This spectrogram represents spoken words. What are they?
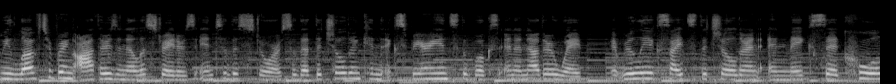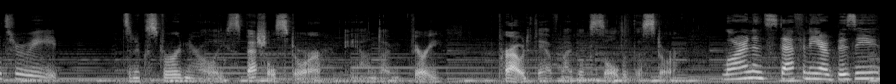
We love to bring authors and illustrators into the store so that the children can experience the books in another way. It really excites the children and makes it cool to read. It's an extraordinarily special store, and I'm very proud to have my books sold at this store. Lauren and Stephanie are busy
